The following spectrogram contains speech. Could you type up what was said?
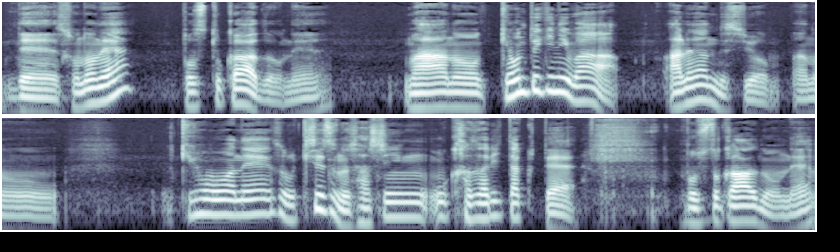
でそのねポストカードをねまああの基本的にはあれなんですよ。あの基本はねその季節の写真を飾りたくてポストカードをね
